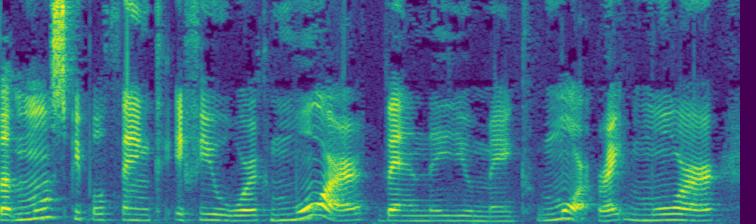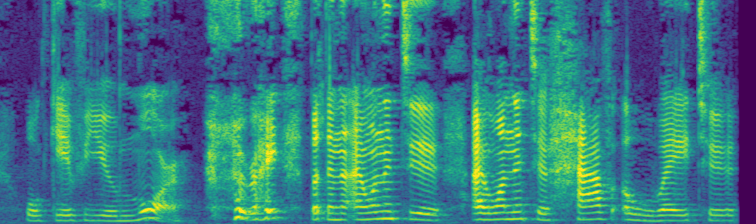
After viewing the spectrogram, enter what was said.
but most people think if you work more then you make more right? More will give you more right? But then i wanted to i wanted to have a way to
